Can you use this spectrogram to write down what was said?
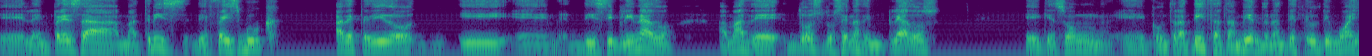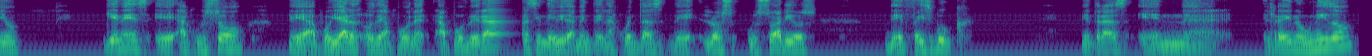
la empresa matriz de Facebook ha despedido y disciplinado a más de dos docenas de empleados eh, que son eh, contratistas también durante este último año, quienes eh, acusó de apoyar o de apoderarse indebidamente de las cuentas de los usuarios de Facebook. Mientras en el Reino Unido,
